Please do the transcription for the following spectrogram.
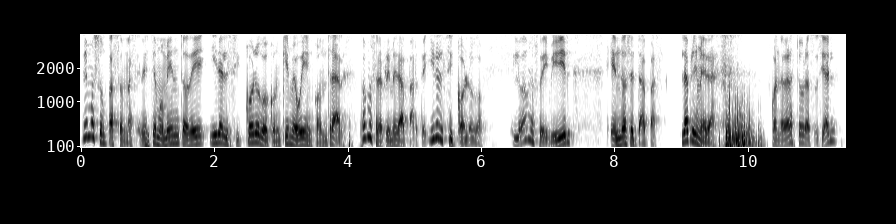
Demos un paso más en este momento de ir al psicólogo con quién me voy a encontrar. Vamos a la primera parte, ir al psicólogo. Lo vamos a dividir en dos etapas. La primera, cuando agarras tu obra social,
